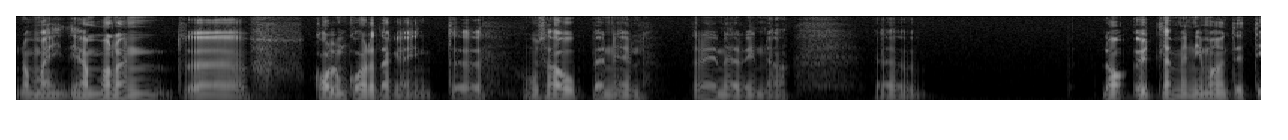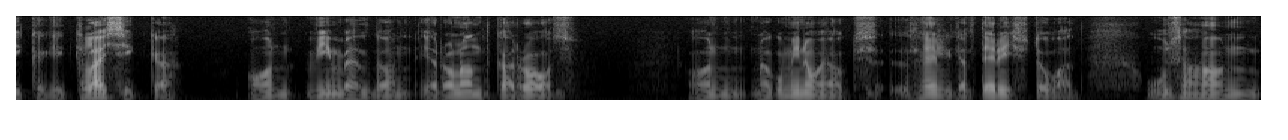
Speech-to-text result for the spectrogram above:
no ma ei tea, ma olen äh, kolm korda käinud äh, USA Openil treenerina äh, no ütleme niimoodi, et ikkagi klassika on Wimbledon ja Roland Garros on nagu minu jaoks selgelt eristuvad. USA on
